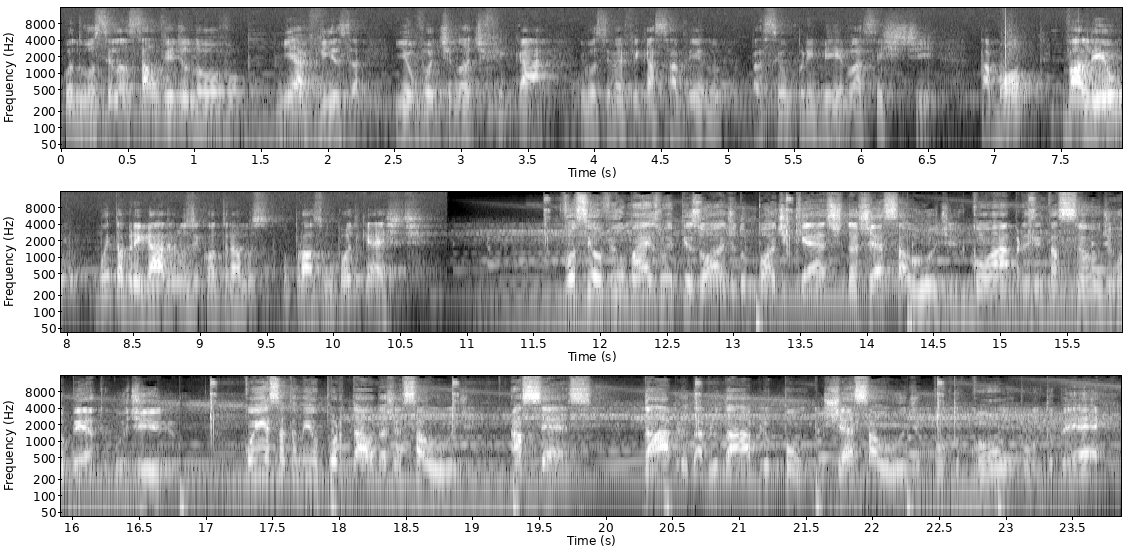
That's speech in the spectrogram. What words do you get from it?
quando você lançar um vídeo novo, me avisa e eu vou te notificar e você vai ficar sabendo para ser o primeiro a assistir, tá bom? Valeu, muito obrigado e nos encontramos no próximo podcast. Você ouviu mais um episódio do podcast da G Saúde com a apresentação de Roberto Godilho. Conheça também o portal da G Saúde. Acesse www.gsaude.com.br.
